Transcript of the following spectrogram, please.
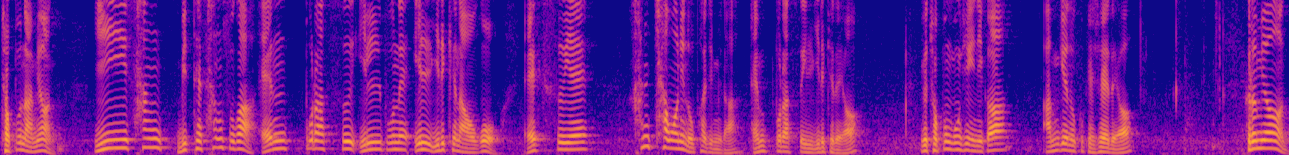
적분하면 이 상 밑에 상수가 n 플러스 1분의 1 이렇게 나오고 x의 한 차원이 높아집니다. n 플러스 1 이렇게 돼요. 이거 적분 공식이니까 암기해 놓고 계셔야 돼요. 그러면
